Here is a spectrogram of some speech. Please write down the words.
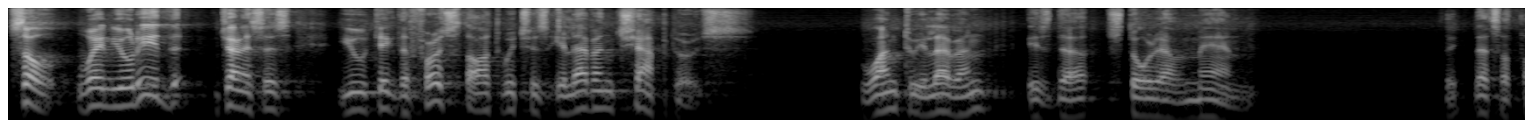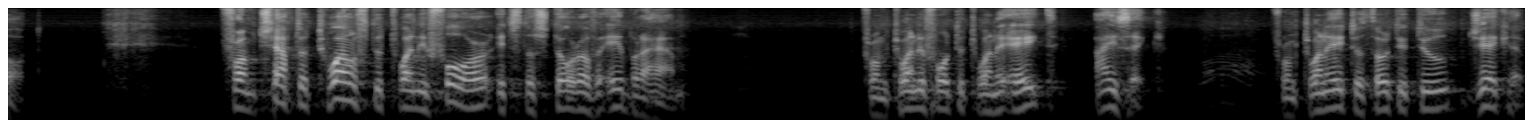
So when you read Genesis, you take the first thought, which is 11 chapters. 1 to 11 is the story of man. See? That's a thought. From chapter 12 to 24, it's the story of Abraham. From 24 to 28, Isaac. From 28 to 32, Jacob.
